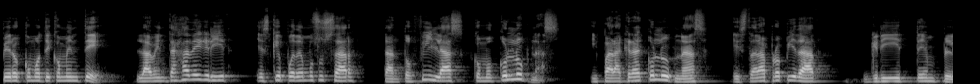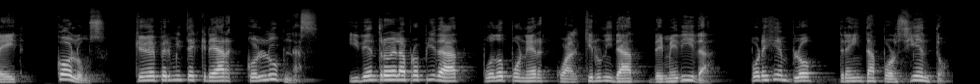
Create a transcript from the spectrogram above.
Pero como te comenté, la ventaja de Grid es que podemos usar tanto filas como columnas. Y para crear columnas está la propiedad Grid Template Columns, que me permite crear columnas. Y dentro de la propiedad puedo poner cualquier unidad de medida, por ejemplo 30%.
